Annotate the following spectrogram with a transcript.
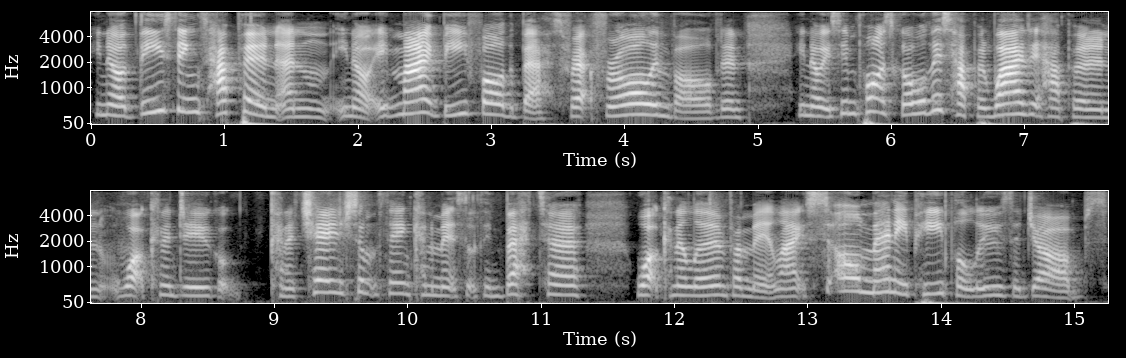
You know, these things happen and you know, it might be for the best for for all involved and you know, it's important to go, well this happened. Why did it happen? What can I do? Can I change something? Can I make something better? What can I learn from it? Like so many people lose their jobs.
